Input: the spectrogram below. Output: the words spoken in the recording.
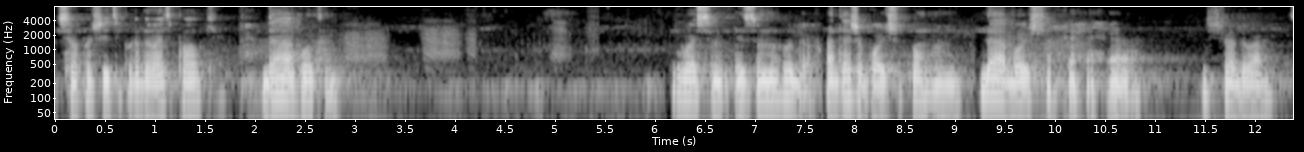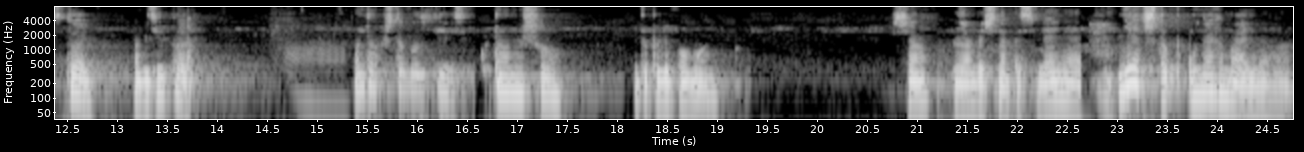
Все, пошлите продавать палки. Да, вот он. 8 изумрудов, а даже больше, по-моему. Да, больше. Еще два. Стой, а где тот? Он только что был здесь. Куда он ушел? Это по-любому он. Все, необычное поселение. Нет, чтоб у нормального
